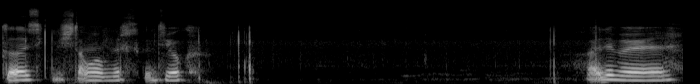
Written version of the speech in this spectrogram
Klasikmiş tamamdır sıkıntı yok. Hadi be.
